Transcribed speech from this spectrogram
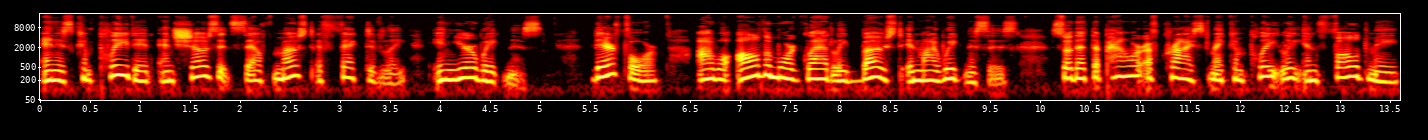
and is completed and shows itself most effectively in your weakness. Therefore, I will all the more gladly boast in my weaknesses, so that the power of Christ may completely enfold me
